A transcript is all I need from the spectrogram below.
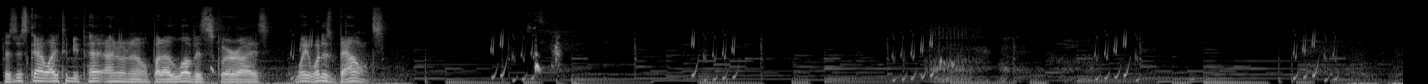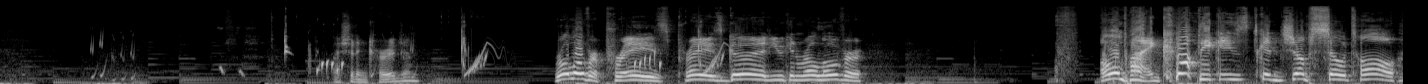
Does this guy like to be pet? I don't know, but I love his square eyes. Wait, what is bounce? Should encourage him? Roll over! Praise! Praise! Good! You can roll over! Oh my god! He can, can jump so tall!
